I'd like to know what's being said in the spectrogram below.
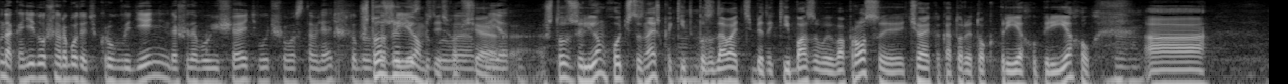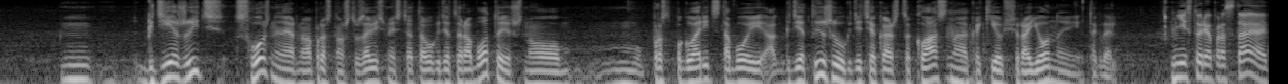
Ну да, кондей должен работать круглый день, даже когда вы уезжаете, лучше его оставлять, чтобы Что с жильем здесь вообще? приятно. Что с жильем? Хочется, знаешь, какие-то Мгм. позадавать тебе такие базовые вопросы человека, который только приехал, переехал. Мгм. А, где жить? Сложный, наверное, вопрос, потому что в зависимости от того, где ты работаешь, но просто поговорить с тобой, а где ты жил, где тебе кажется классно, Мгм. какие вообще районы и так далее. Мне история простая.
